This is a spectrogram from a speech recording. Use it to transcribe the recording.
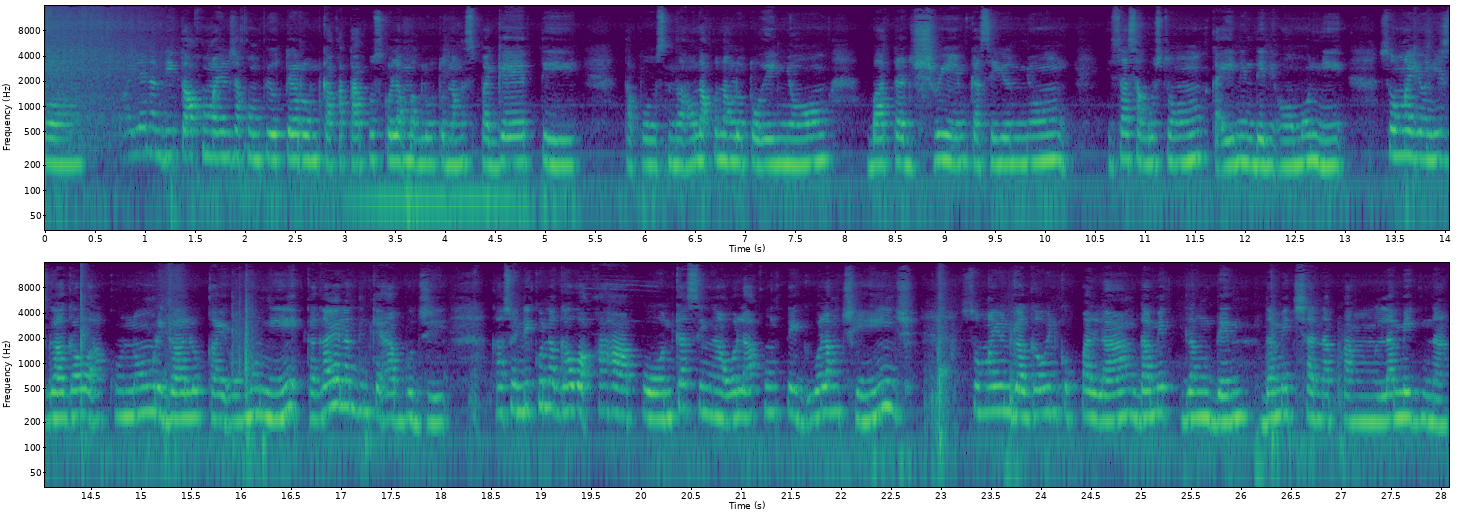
ko. So, ayan, nandito ako ngayon sa computer room. Kakatapos ko lang magluto ng spaghetti. Tapos, nauna ko nang lutuin yung buttered shrimp. Kasi yun yung isa sa gustong kainin din ni Omoni. So, ngayon is gagawa ako nung regalo kay Omoni. Kagaya lang din kay Abu G. Kaso, hindi ko nagawa kahapon kasi nga wala akong tig, walang change. So, ngayon gagawin ko pa lang. Damit lang din. Damit siya na pang lamig na.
